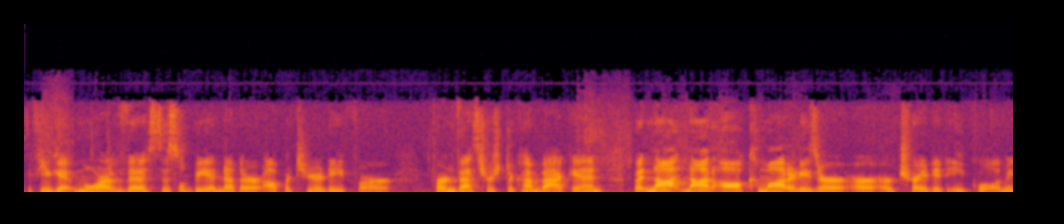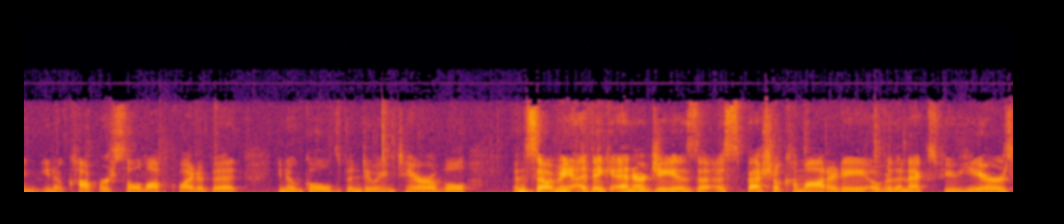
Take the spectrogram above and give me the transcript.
if you get more of this, this will be another opportunity for for investors to come back in. But not not all commodities are, are, are traded equal. I mean, you know, copper sold off quite a bit. You know, gold's been doing terrible. And so, I mean, I think energy is a, a special commodity over the next few years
